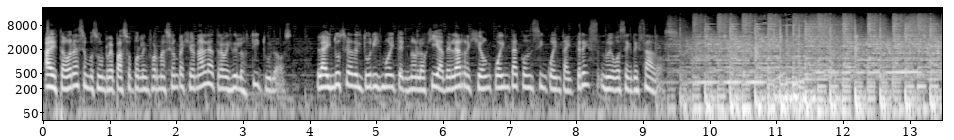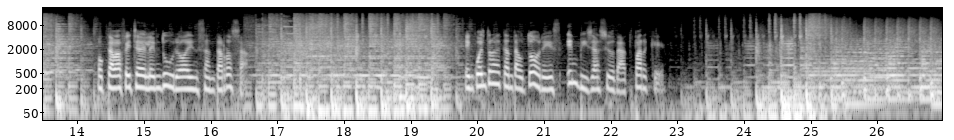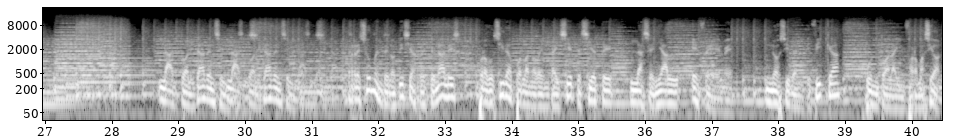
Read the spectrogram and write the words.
A esta hora hacemos un repaso por la información regional a través de los títulos. La industria del turismo y tecnología de la región cuenta con 53 nuevos egresados. Octava fecha del enduro en Santa Rosa. Encuentro de cantautores en Villa Ciudad Parque. La actualidad en síntesis. La actualidad en síntesis. Resumen de noticias regionales producida por la 977 La Señal FM. Nos identifica junto a la información.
